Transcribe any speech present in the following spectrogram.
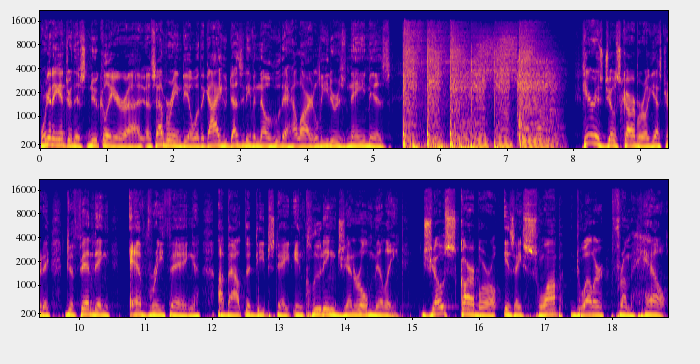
We're going to enter this nuclear uh, submarine deal with a guy who doesn't even know who the hell our leader's name is. Here here is Joe Scarborough yesterday defending everything about the deep state, including General Milley. Joe Scarborough is a swamp dweller from hell.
